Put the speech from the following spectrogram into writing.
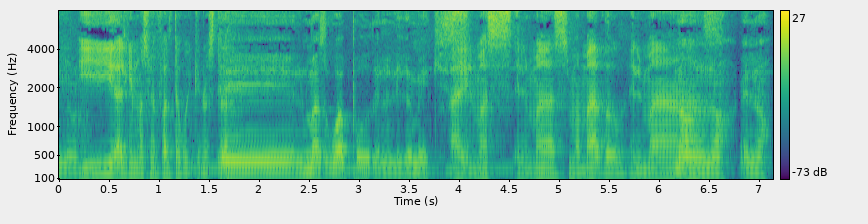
no. Y alguien más me falta, güey, que no está. Eh, el más guapo de la Liga MX. Ah, el más, el más mamado, el más. no, no, no, él no.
